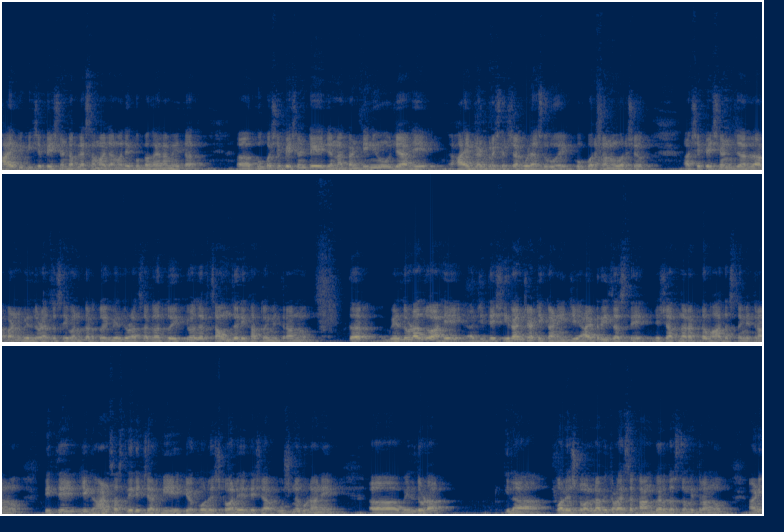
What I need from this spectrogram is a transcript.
हाय बी पीचे पेशंट आपल्या समाजामध्ये खूप बघायला मिळतात खूप असे पेशंट आहे ज्यांना कंटिन्यू जे आहे हाय ब्लड प्रेशरच्या गोळ्या सुरू आहे खूप वर्षानुवर्ष. असे पेशंट जर आपण वेलदोड्याचं सेवन करतोय वेलदोडा चगळतोय किंवा जर चावून जरी खातोय मित्रांनो तर वेलदोडा जो आहे जिथे शिरांच्या ठिकाणी जी आर्टरीज असते ज्याच्यातनं रक्त वाहत असतं मित्रांनो तिथे जी घाण साचलेली चरबी आहे किंवा कोलेस्ट्रॉल आहे त्याच्या उष्ण गुणाने वेलदोडा तिला कोलेस्ट्रॉलला वितळायचं काम करत असतो मित्रांनो. आणि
